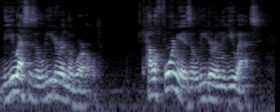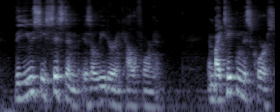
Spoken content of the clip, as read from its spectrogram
The US is a leader in the world. California is a leader in the US. The UC system is a leader in California. And by taking this course,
